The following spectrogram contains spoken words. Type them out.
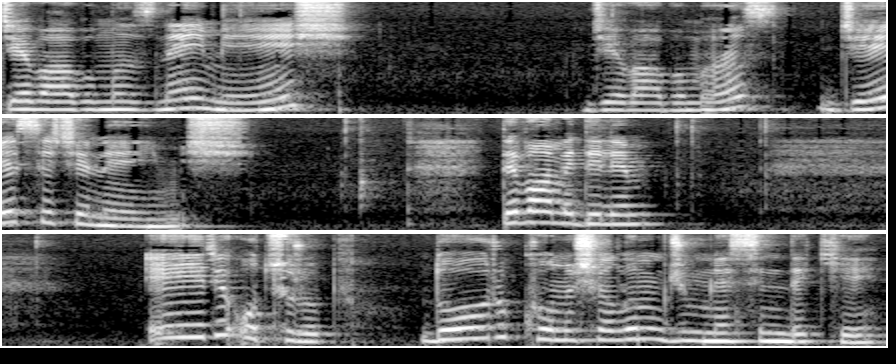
Cevabımız neymiş? Cevabımız C seçeneğiymiş. Devam edelim. Eğri oturup doğru konuşalım cümlesindeki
